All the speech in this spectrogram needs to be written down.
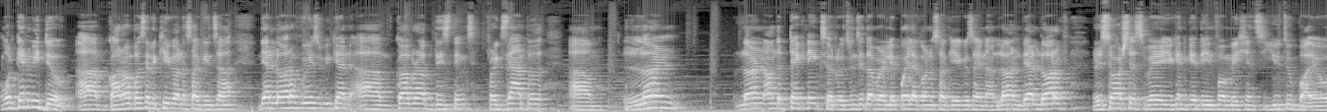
what can we do घरमा बसेर के गर्न सकिन्छ दे आर लर अफ वेज वी क्यान कभर अप दिस थिङ्स फर इक्जाम्पल लर्न learn on the टेक्निक्सहरू जुन चाहिँ तपाईँहरूले पहिला गर्न सकिएको छैन। Learn they are lot of resources where you can get the informations YouTube भयो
